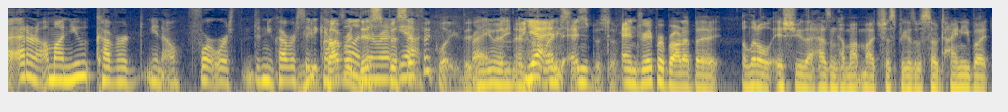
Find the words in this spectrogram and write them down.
I I don't know. Aman, you covered, you know, Fort Worth. Didn't you cover city you council? covered and this then- yeah. specifically, didn't Right. you? And, and yeah, and, and, specific. and Draper brought up a, a little issue that hasn't come up much just because it was so tiny. But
